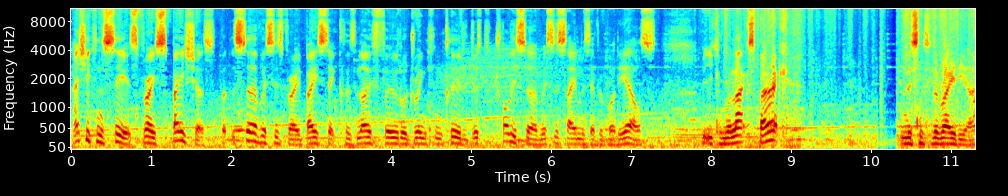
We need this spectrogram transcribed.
As you can see, it's very spacious, but the service is very basic. There's no food or drink included, just a trolley service, the same as everybody else. But you can relax back and listen to the radio.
